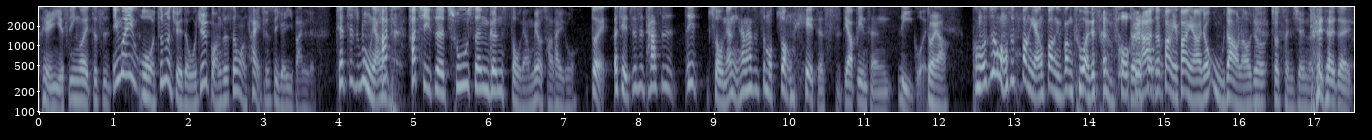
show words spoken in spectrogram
的原因，也是因为就是因为我这么觉得，我觉得广泽生王他也就是一个一般人，这这是牧羊他他其实的出生跟手娘没有差太多。对，而且这是他是诶手娘，你看他是这么壮烈的死掉变成厉鬼，对啊，广泽尊王是放羊放一放，突然就成佛对，他了。这放一放，羊就悟到，然后就就成仙了。对对对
